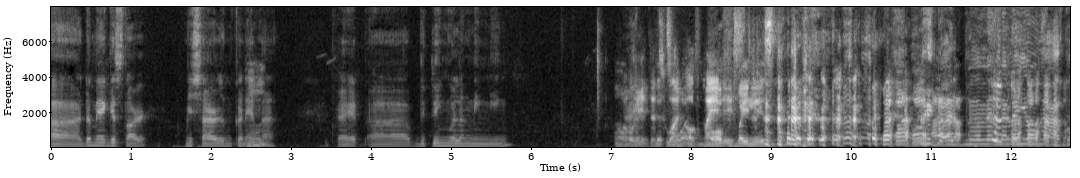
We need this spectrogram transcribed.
uh, the megastar, Miss Sharon Cuneta. Right? Uh, Between Walang Ningning. Okay, that's one off my off list. my list. oh my God, nal- nalayo nga ako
